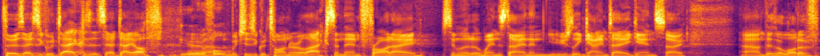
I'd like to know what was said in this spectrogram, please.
Thursday's a good day because it's our day off. Beautiful. Um, which is a good time to relax. And then Friday, similar to Wednesday, and then usually game day again. So um, there's a lot of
